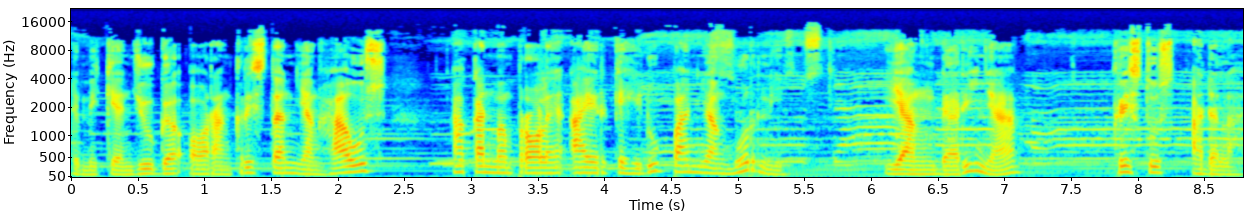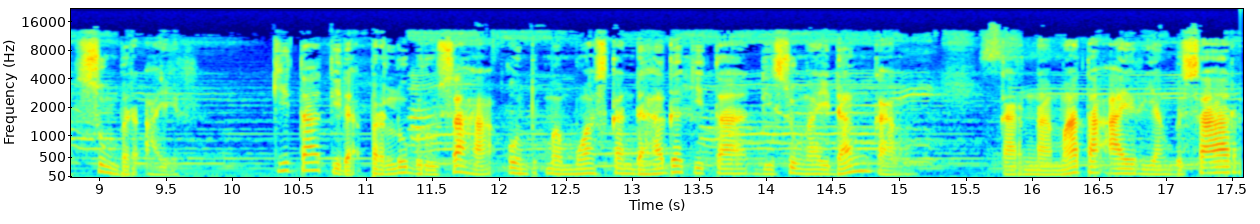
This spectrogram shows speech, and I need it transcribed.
demikian juga orang Kristen yang haus akan memperoleh air kehidupan yang murni, yang darinya Kristus adalah sumber air. Kita tidak perlu berusaha untuk memuaskan dahaga kita di sungai dangkal karena mata air yang besar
